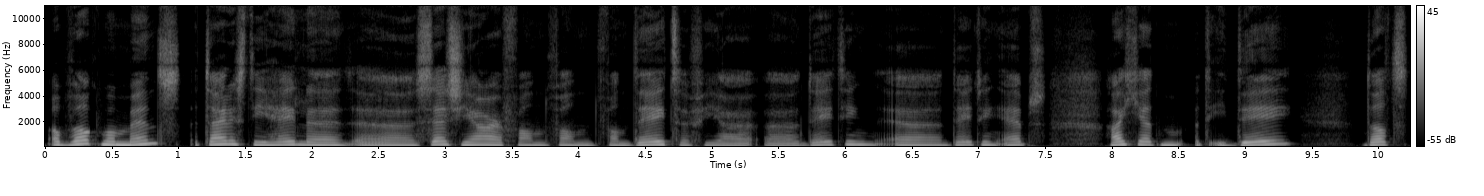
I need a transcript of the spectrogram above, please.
Op welk moment tijdens die hele uh, zes jaar van, van, van daten via uh, dating, uh, dating apps, had je het, het idee dat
